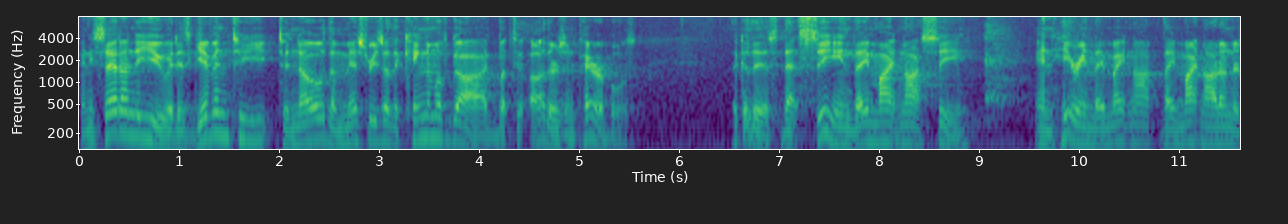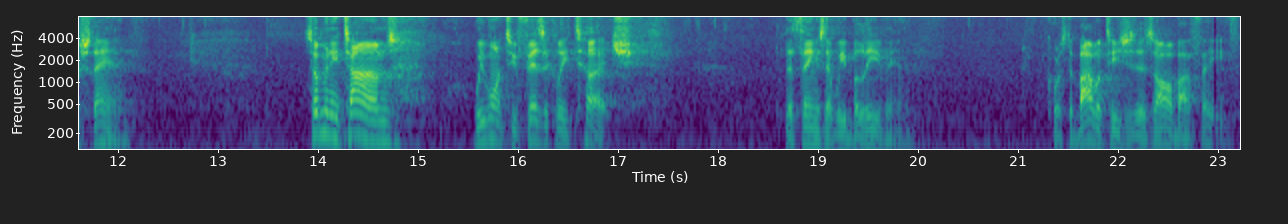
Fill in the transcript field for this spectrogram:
And he said unto you, It is given to you to know the mysteries of the kingdom of God, but to others in parables. Look at this, that seeing they might not see, and hearing they might not they might not understand. So many times we want to physically touch the things that we believe in. Of course, the Bible teaches it's all by faith.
